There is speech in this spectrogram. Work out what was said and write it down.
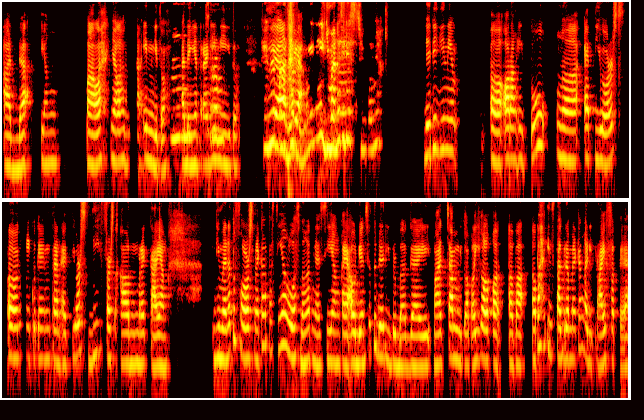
ada yang malah nyalahgunain gitu hmm, adanya tren serem. ini gitu iya kayak ini gimana sih dia ceritanya jadi gini uh, orang itu nge at yours uh, ngikutin tren at yours di first account mereka yang gimana tuh followers mereka pastinya luas banget nggak sih yang kayak audiensnya tuh dari berbagai macam gitu apalagi kalau apa apa Instagram mereka nggak di private ya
